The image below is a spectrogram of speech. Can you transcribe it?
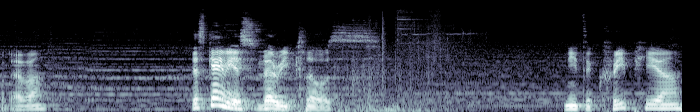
Whatever. This game is very close. Need the creep here.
